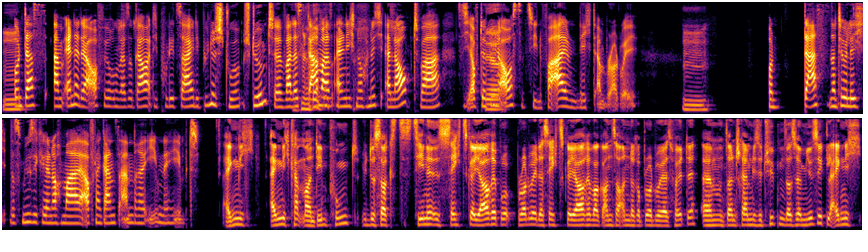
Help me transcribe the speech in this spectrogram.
Hm. Und dass am Ende der Aufführung da sogar die Polizei die Bühne stürmte, weil es damals eigentlich noch nicht erlaubt war, sich auf der Ja. Bühne auszuziehen, vor allem nicht am Broadway. Hm. Und das natürlich das Musical nochmal auf eine ganz andere Ebene hebt. Eigentlich, eigentlich kann man an dem Punkt, wie du sagst, Szene ist 60er Jahre, Bro- Broadway der 60er Jahre war ganz ein anderer Broadway als heute. Ähm, und dann schreiben diese Typen da so ein Musical. Eigentlich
